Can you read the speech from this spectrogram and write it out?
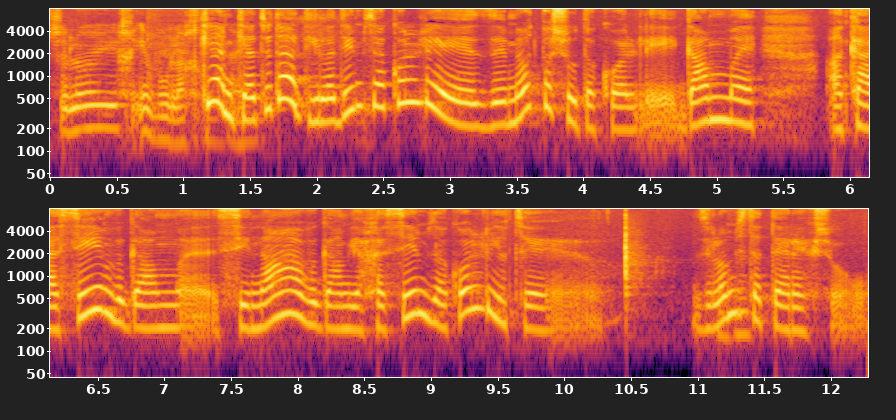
שלא יכאיבו לך. כן, כי את יודעת, ילדים זה הכל, זה מאוד פשוט הכל, גם הכעסים וגם שנאה וגם יחסים, זה הכל יוצא, זה לא מסתתר איכשהו.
